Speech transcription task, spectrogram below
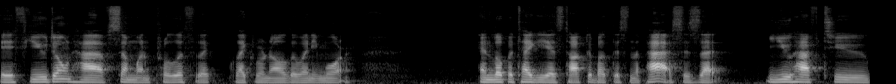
if you don't have someone prolific like Ronaldo anymore, and Lopetegui has talked about this in the past, is that you have to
